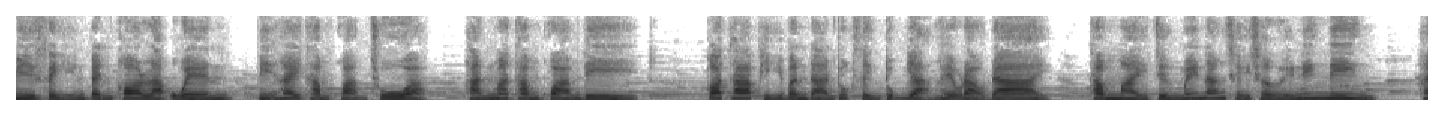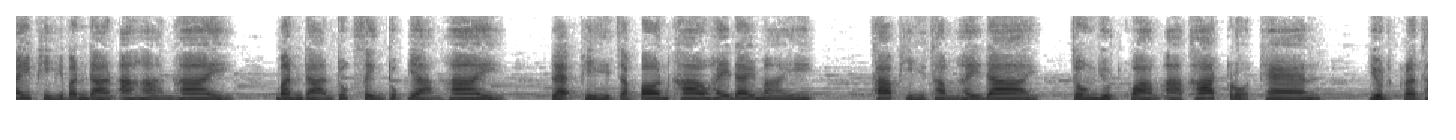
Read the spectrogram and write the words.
มีศีลเป็นข้อละเว้น มิให้ทำความชั่ว หันมาทำความดี ก็ถ้าผีบันดาลทุกสิ่งทุกอย่างให้เราได้ทำไมจึงไม่นั่งเฉยๆ นิ่งๆ ให้ผีบันดาลอาหารให้ บันดาลทุกสิ่งทุกอย่างให้ และผีจะป้อนข้าวให้ได้ไหม ถ้าผีทำให้ได้ จงหยุดความอาฆาตโกรธแค้น หยุดกระท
